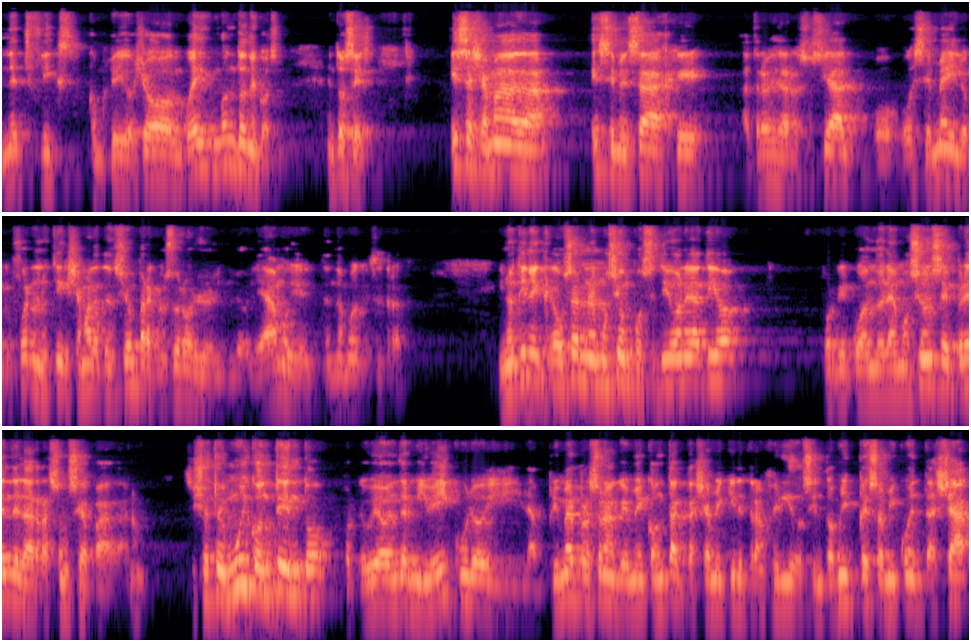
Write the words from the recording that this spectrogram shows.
Netflix, como digo yo, en un montón de cosas. Entonces, esa llamada, ese mensaje, a través de la red social o, ese mail, lo que fuera, nos tiene que llamar la atención para que nosotros lo, leamos y entendamos de qué se trata. Y no tiene que causar una emoción positiva o negativa, porque cuando la emoción se prende, la razón se apaga. ¿no? Si yo estoy muy contento porque voy a vender mi vehículo y la primera persona que me contacta ya me quiere transferir 200 mil pesos a mi cuenta ya,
